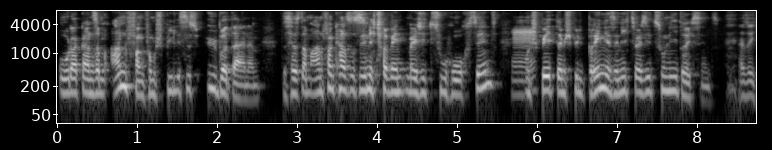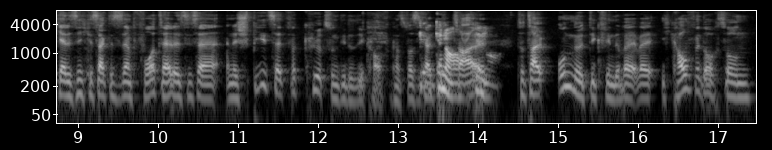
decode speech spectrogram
oder ganz am Anfang vom Spiel ist es über deinem. Das heißt, am Anfang kannst du sie nicht verwenden, weil sie zu hoch sind Mhm. und später im Spiel bringen sie nichts, weil sie zu niedrig sind. Also ich hätte jetzt nicht gesagt, es ist ein Vorteil, es ist eine, eine Spielzeitverkürzung, die du dir kaufen kannst, was ich halt genau, total, genau. total unnötig finde, weil, weil ich kaufe mir doch so ein,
